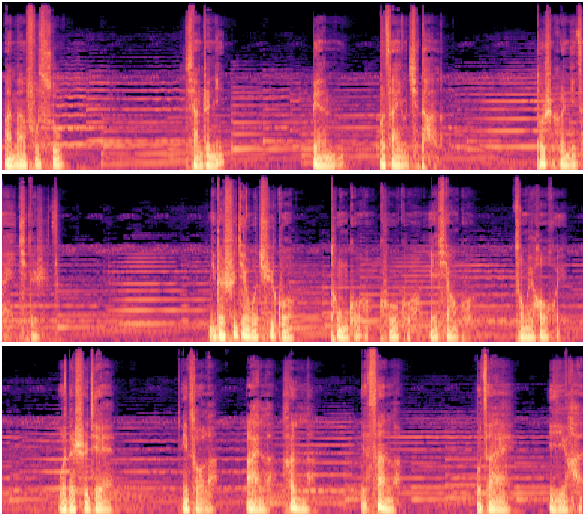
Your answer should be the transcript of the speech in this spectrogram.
慢慢复苏。想着你，便不再有其他了。都是和你在一起的日子。你的世界我去过，痛过，哭过，也笑过，从未后悔。我的世界，你走了，爱了，恨了，也散了，不再遗憾。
